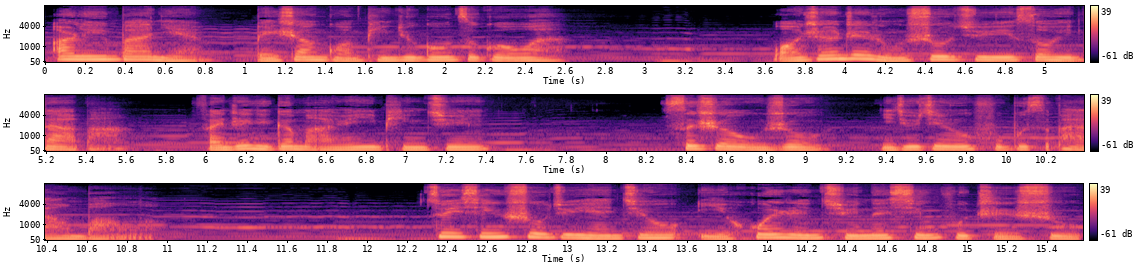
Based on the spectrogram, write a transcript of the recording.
二零一八年北上广平均工资过万，网上这种数据一搜一大把，反正你跟马云一平均，四舍五入你就进入福布斯排行榜了。最新数据研究，已婚人群的幸福指数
